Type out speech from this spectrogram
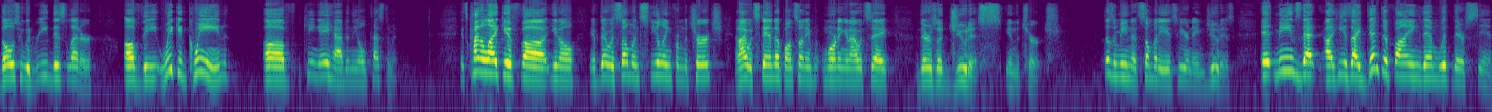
those who would read this letter of the wicked queen of King Ahab in the Old Testament. It's kind of like if uh, you know if there was someone stealing from the church, and I would stand up on Sunday morning and I would say, "There's a Judas in the church." Doesn't mean that somebody is here named Judas. It means that uh, he is identifying them with their sin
